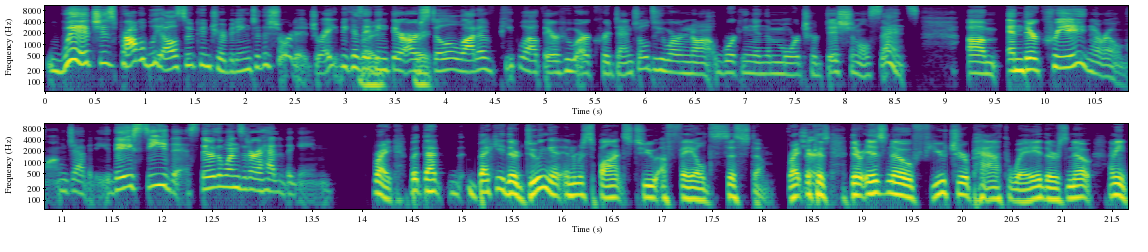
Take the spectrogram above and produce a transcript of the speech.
which is probably also contributing to the shortage, right? Because I think there are right. still a lot of people out there who are credentialed who are not working in the more traditional sense. Um, and they're creating their own longevity. They see this, they're the ones that are ahead of the game. Right. But that, Becky, they're doing it in response to a failed system, right? Sure. Because there is no future pathway. There's no, I mean,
